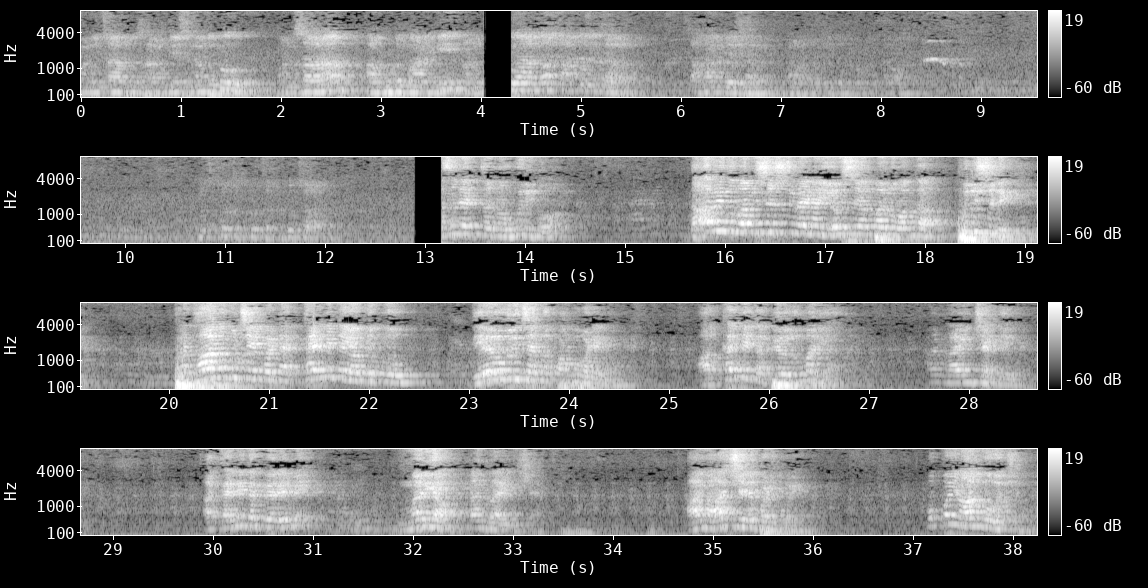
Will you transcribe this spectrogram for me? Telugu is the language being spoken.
మన విచారణ సాగు చేసినందుకు మనసారా ఆ కుటుంబానికి మన సహకరించారు. సహాయం చేశారు. ఊరిలో దావిదు వంశస్థుడైన యోసేపను ఒక పురుషుడికి ప్రధానము చేయబడిన కన్యక యొక్కకు దేవుని చేత పంపబడేను. ఆ కన్యక పేరు మరియా అని రాయించాడు దేవుడు. ఆ కన్యక పేరేమి? మరియా అని రాయించాడు. ఆమె ఆశ్చర్యపడిపోయింది. ముప్పై నాలుగో వచ్చింది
